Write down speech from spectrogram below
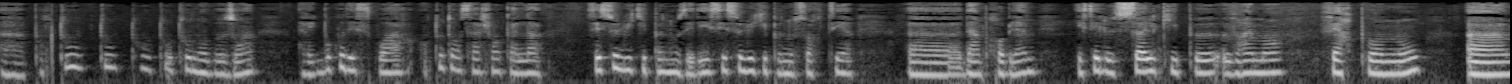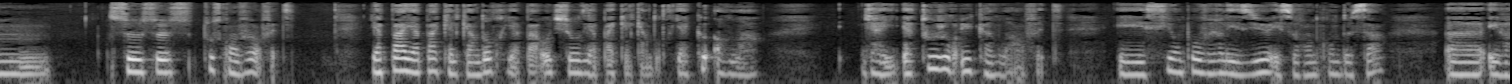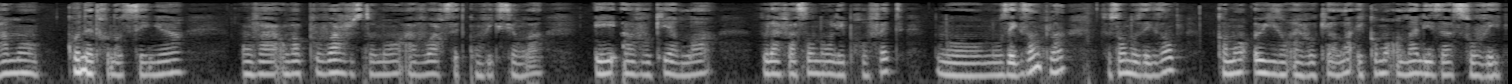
euh, pour tout, tout, tout, tous nos besoins avec beaucoup d'espoir, tout en sachant qu'Allah, c'est celui qui peut nous aider, c'est celui qui peut nous sortir euh, d'un problème et c'est le seul qui peut vraiment faire pour nous euh, tout ce qu'on veut en fait. Il n'y a pas, pas quelqu'un d'autre, il n'y a pas autre chose, il n'y a pas quelqu'un d'autre, il n'y a que Allah. Il y a, il y a toujours eu qu'Allah en fait. Et si on peut ouvrir les yeux et se rendre compte de ça, euh, et vraiment connaître notre Seigneur, on va, on va pouvoir justement avoir cette conviction-là et invoquer Allah de la façon dont les prophètes, nos, nos exemples, hein, ce sont nos exemples, comment eux ils ont invoqué Allah et comment Allah les a sauvés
